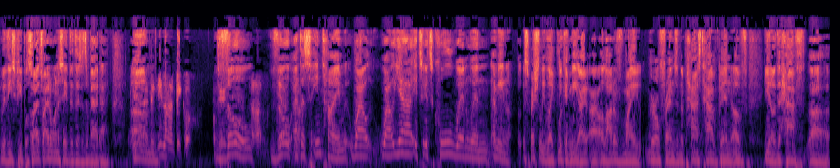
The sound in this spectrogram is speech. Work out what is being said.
with these people. So that's why I don't want to say that this is a bad ad. I think yun lang ang take ko. Though, though at the same time, while while yeah, it's it's cool when when I mean, especially like look at me. I, I a lot of my girlfriends in the past have been of you know the half uh,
